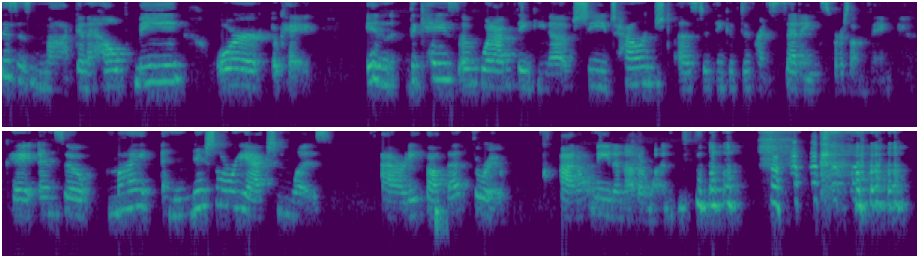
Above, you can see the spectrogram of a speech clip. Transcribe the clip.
this is not going to help me. Or, okay, in the case of what I'm thinking of, she challenged us to think of different settings for something. Okay, and so my initial reaction was, I already thought that through. I don't need another one.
